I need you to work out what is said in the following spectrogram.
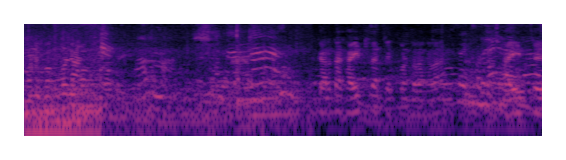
முடி போங்க முடி போங்க. கரெக்டாக ஹைட்லாம் செக் பண்ணுறாங்களா ஹைட்டு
